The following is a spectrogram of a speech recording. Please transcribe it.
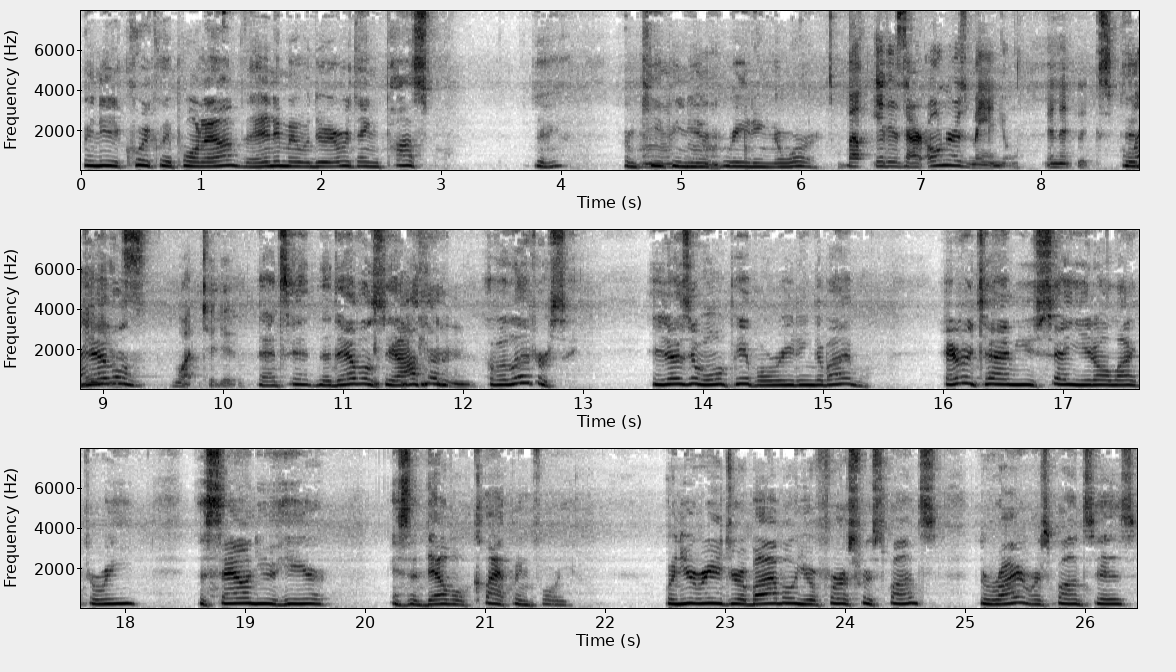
We need to quickly point out the enemy will do everything possible from keeping you mm-hmm. reading the Word. But it is our owner's manual and it explains devil- what to do. That's it. The devil's the author of illiteracy. He doesn't want people reading the Bible. Every time you say you don't like to read, the sound you hear is the devil clapping for you. When you read your Bible, your first response, the right response is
